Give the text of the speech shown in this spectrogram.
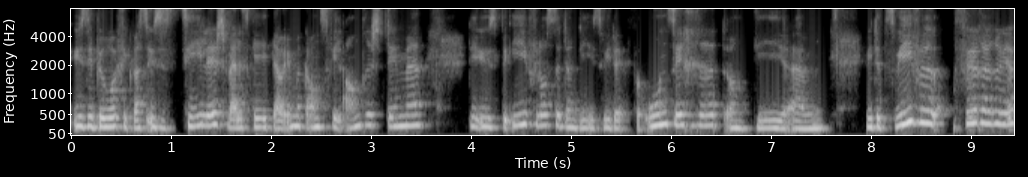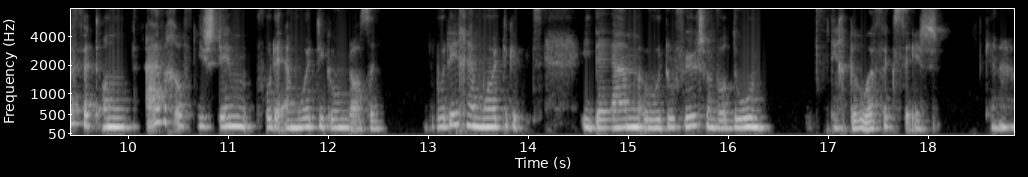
unsere Berufung, was unser Ziel ist, weil es gibt auch immer ganz viele andere Stimmen, die uns beeinflussen und die uns wieder verunsichern und die ähm, wieder Zweifel führen rufen und einfach auf die Stimme von der Ermutigung lassen, wo dich ermutigt in dem, wo du fühlst und wo du dich berufen siehst. Genau.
